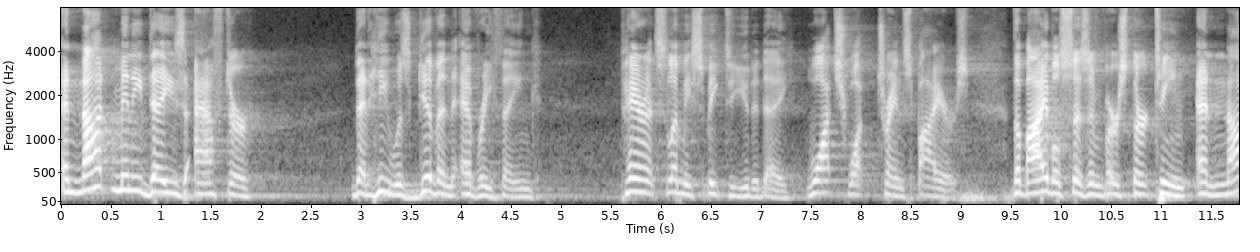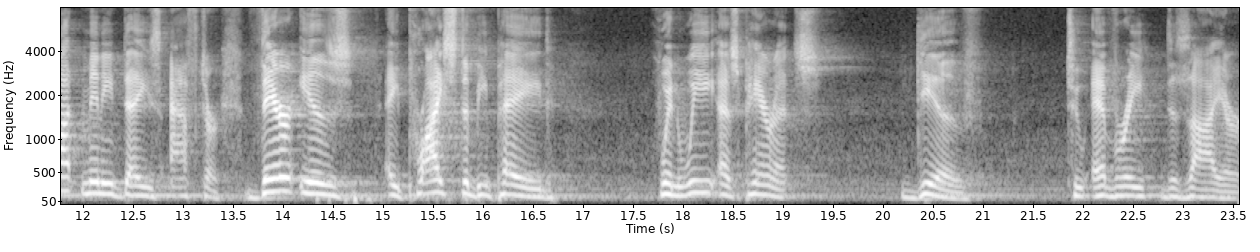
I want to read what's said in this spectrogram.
And not many days after that he was given everything, parents, let me speak to you today. Watch what transpires. The Bible says in verse 13, and not many days after, there is a price to be paid when we as parents give to every desire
